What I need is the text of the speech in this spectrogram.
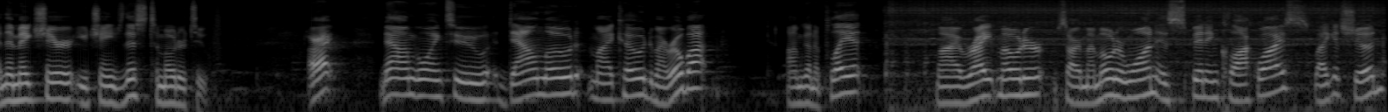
and then make sure you change this to motor 2. All right, now I'm going to download my code to my robot. I'm going to play it. My right motor, sorry, my motor 1 is spinning clockwise like it should.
